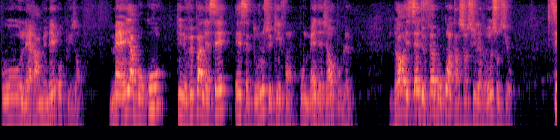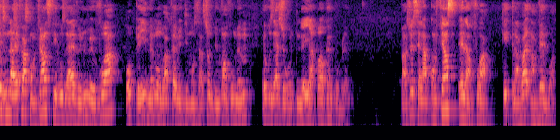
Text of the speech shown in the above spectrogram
pour les ramener aux prisons. Mais il y a beaucoup qui ne veulent pas laisser et c'est toujours ce qu'ils font pour mettre des gens au problème. Donc, essayez de faire beaucoup attention sur les réseaux sociaux. Si vous n'avez pas confiance, si vous allez venir me voir au pays, même on va faire une démonstration devant vous-même et vous allez se retenir, il n'y a pas aucun problème. Parce que c'est la confiance et la foi qui travaillent envers moi.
